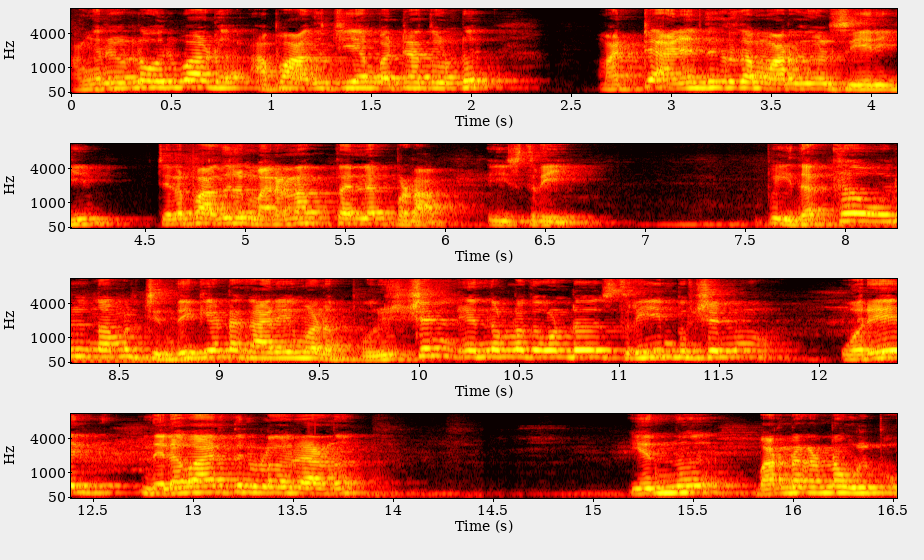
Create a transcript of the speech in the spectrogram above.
അങ്ങനെയുള്ള ഒരുപാട്. അപ്പോൾ അത് ചെയ്യാൻ പറ്റാത്തതുകൊണ്ട് മറ്റ് അനധികൃത മാർഗങ്ങൾ സ്വീകരിക്കും. ചിലപ്പോൾ അതിൽ മരണം തന്നെ പെടാം ഈ സ്ത്രീ. അപ്പോൾ ഇതൊക്കെ ഒരു നമ്മൾ ചിന്തിക്കേണ്ട കാര്യമാണ്. പുരുഷൻ എന്നുള്ളത് കൊണ്ട് സ്ത്രീയും പുരുഷനും ഒരേ നിലവാരത്തിലുള്ളവരാണ് എന്ന് ഭരണഘടന ഉൾപ്പ്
